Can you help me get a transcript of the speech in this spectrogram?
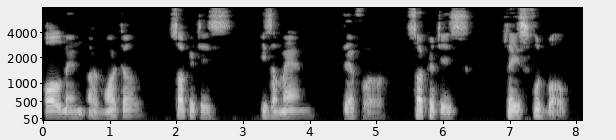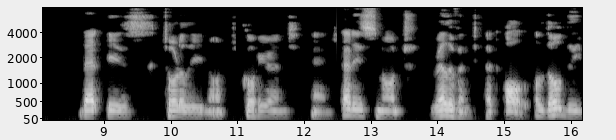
all men are mortal, Socrates is a man, therefore Socrates plays football. That is totally not coherent and that is not relevant at all. Although the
